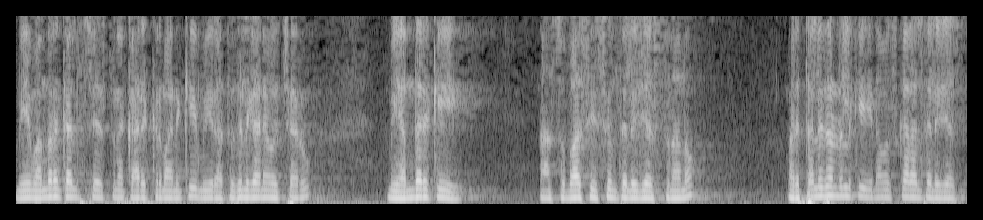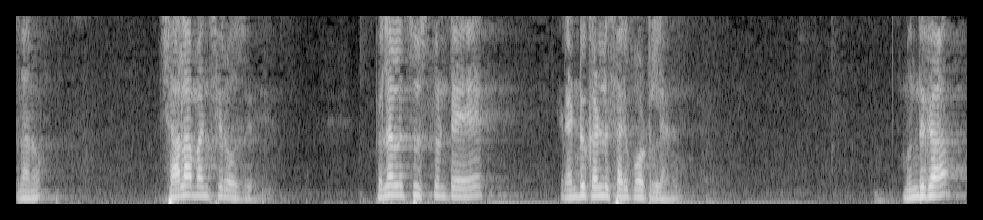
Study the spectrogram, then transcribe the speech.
మేమందరం కలిసి చేస్తున్న కార్యక్రమానికి మీరు అతిథులుగానే వచ్చారు. మీ అందరికీ నా శుభాశీస్సులు తెలియజేస్తున్నాను. మరి తల్లిదండ్రులకి నమస్కారాలు తెలియజేస్తున్నాను. చాలా మంచి రోజు ఇది. పిల్లల్ని చూస్తుంటే రెండు కళ్ళు సరిపోవట్లేదు. ముందుగా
